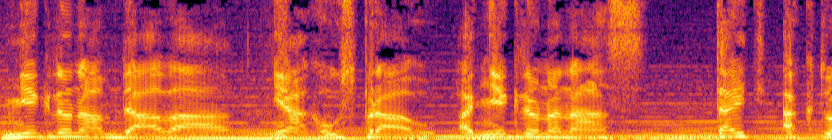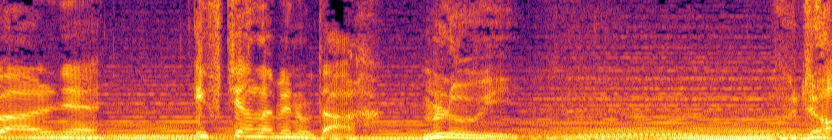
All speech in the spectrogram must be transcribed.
někdo nám dává nějakou zprávu a někdo na nás teď aktuálně i v těchto minutách mluví. Kdo?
